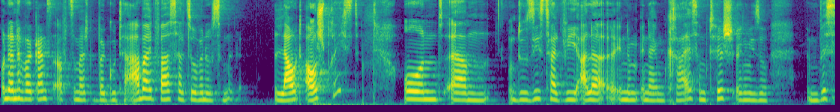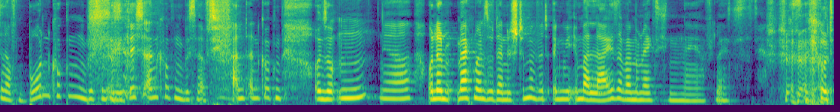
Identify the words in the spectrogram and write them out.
Und dann aber ganz oft zum Beispiel bei guter Arbeit war es halt so, wenn du es dann laut aussprichst und, ähm, und du siehst halt, wie alle in einem, in einem Kreis am Tisch irgendwie so ein bisschen auf den Boden gucken, ein bisschen irgendwie dich angucken, ein bisschen auf die Wand angucken und so, mm, ja. Und dann merkt man so, deine Stimme wird irgendwie immer leiser, weil man merkt sich, naja, vielleicht ist das ja nicht gut.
